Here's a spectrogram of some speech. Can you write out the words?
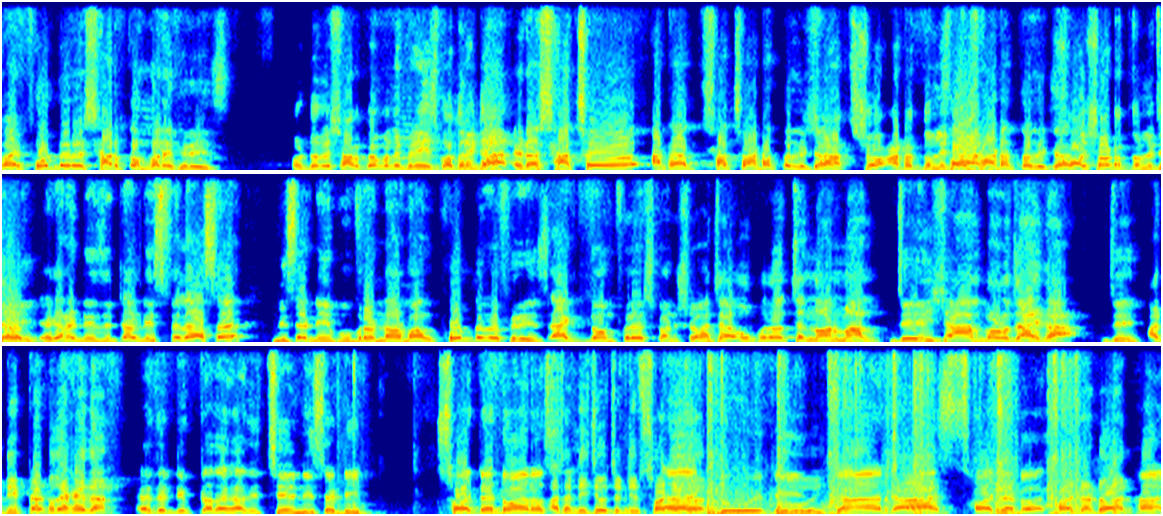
ভাই ফোর ডোরের শার্প কোম্পানি ফ্রিজ ফোর শার্ক মানে ফ্রিজ কত লিটার এটা সাতশো আঠাত সাতশো আটাত্তর লিটার সাতশো আটাত্তর লিটার ছয়শো আটাত্তর লিটার ছয়শো আটাত্তর জি লিটার এখানে ডিজিটাল ডিসপ্লে আছে নিচে ডিপ উপরে নরমাল ফোর ডোরের ফ্রিজ একদম ফ্রেশ কন্ডিশন আচ্ছা উপরে হচ্ছে নরমাল। বিশাল বড় জায়গা। জি। আর ডিপটা একটু দেখাই দেন। এই যে ডিপটা দেখা দিচ্ছি নিচে ডিপ ছয়টা ডয়ার আছে। আচ্ছা নিচে হচ্ছে ডিপ ছয়টা দুই তিন দুই, চার চার, ছয়টা ডয়ার ছয়টা ডোর হ্যাঁ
